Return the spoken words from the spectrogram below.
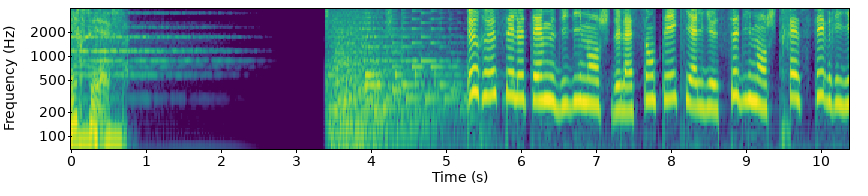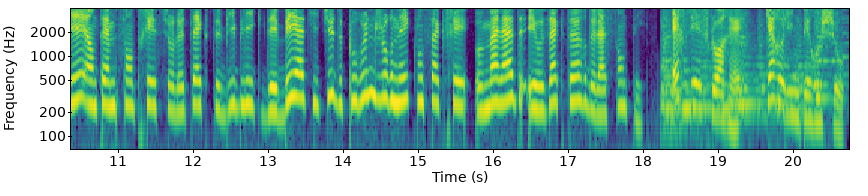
RCF. Heureux, c'est le thème du dimanche de la santé qui a lieu ce dimanche 13 février, un thème centré sur le texte biblique des béatitudes pour une journée consacrée aux malades et aux acteurs de la santé. RCF Loiret, Caroline Perrochot.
